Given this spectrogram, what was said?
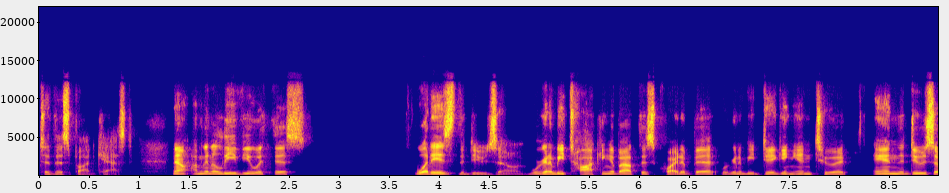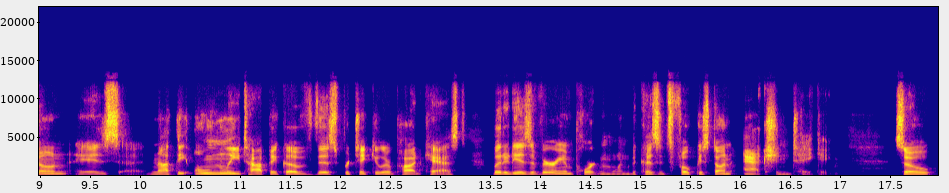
to this podcast. Now, I'm going to leave you with this. What is the do zone? We're going to be talking about this quite a bit. We're going to be digging into it. And the do zone is uh, not the only topic of this particular podcast, but it is a very important one because it's focused on action taking. So,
